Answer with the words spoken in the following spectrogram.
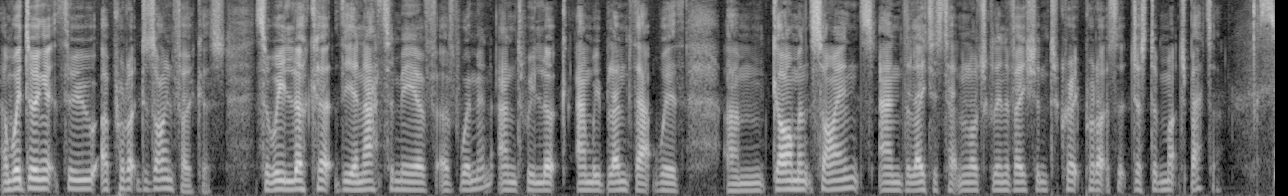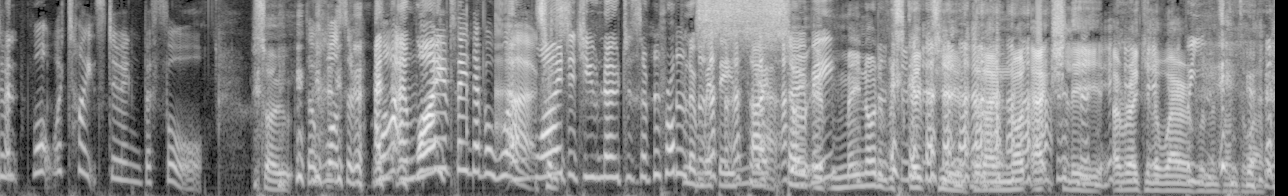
and we're doing it through a product design focus. So we look at the anatomy of, of women and we look and we blend that with um, garment science and the latest technological innovation to create products that just are much better. So, what were tights doing before so that wasn't? And- why, and why why have they never And worked? why did you notice a problem with these types, So Toby? it may not have escaped you that I'm not actually a regular wearer of women's underwear.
